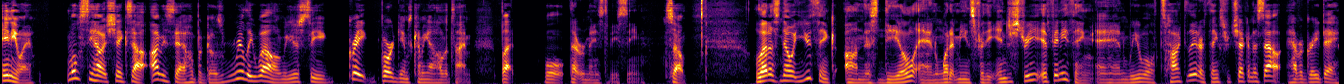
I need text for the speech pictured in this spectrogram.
Anyway, we'll see how it shakes out. Obviously, I hope it goes really well and we just see great board games coming out all the time. But well, that remains to be seen. So, let us know what you think on this deal and what it means for the industry, if anything. And we will talk to you later. Thanks for checking us out. Have a great day.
